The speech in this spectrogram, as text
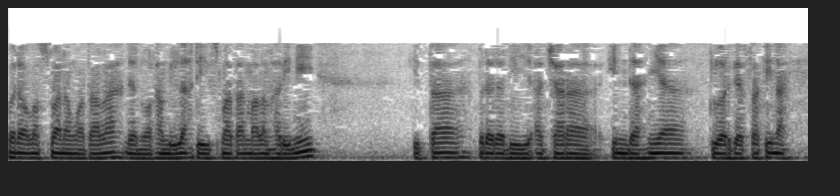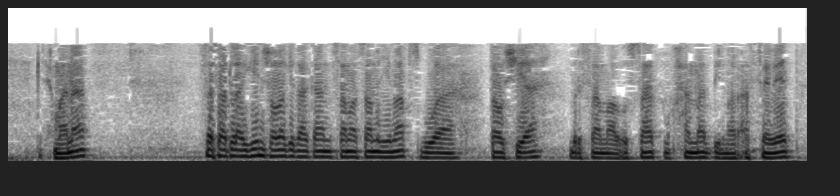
kepada Allah Subhanahu wa taala dan alhamdulillah di kesempatan malam hari ini kita berada di acara indahnya keluarga Sakinah. Yang mana sesaat lagi insyaallah kita akan sama-sama menyimak sebuah tausiah bersama Ustaz Muhammad bin Mar As-Sawid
